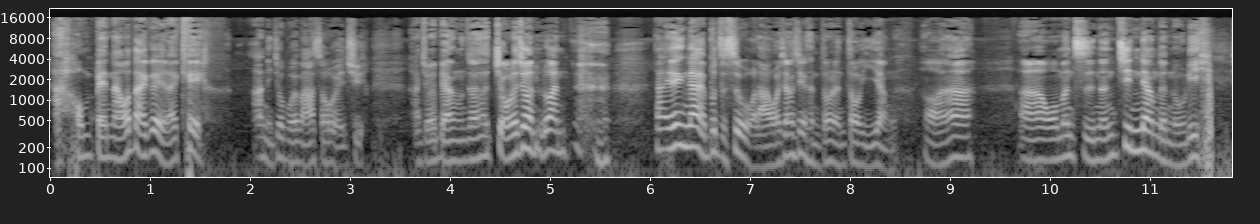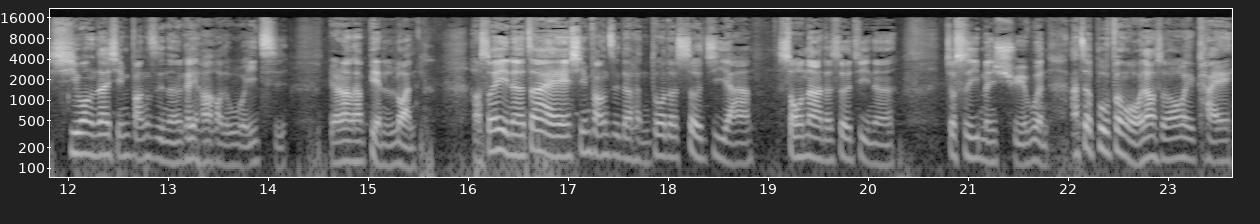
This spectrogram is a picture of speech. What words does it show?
啊，红边啊，我大哥也来 K 啊，你就不会把它收回去啊，就会变成久了就很乱。但应该也不只是我啦，我相信很多人都一样哦。那。啊、呃，我们只能尽量的努力，希望在新房子呢可以好好的维持，不要让它变乱。好，所以呢，在新房子的很多的设计啊，收纳的设计呢，就是一门学问啊。这部分我到时候会开，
